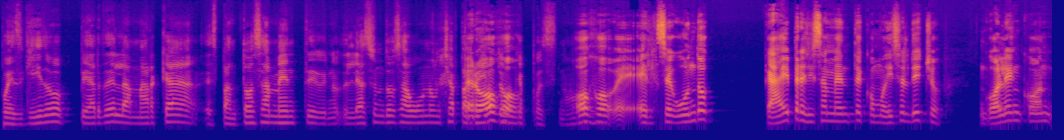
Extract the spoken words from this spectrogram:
pues Guido pierde la marca espantosamente, le hace un 2 a 1 un chaparrito ojo, que pues no. Ojo, eh, el segundo cae precisamente, como dice el dicho, gol, en con,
